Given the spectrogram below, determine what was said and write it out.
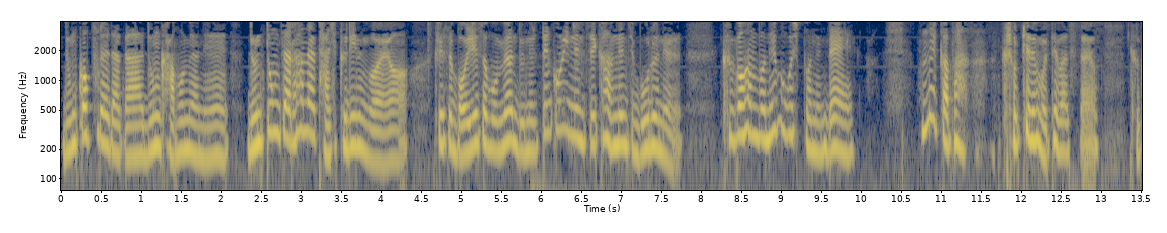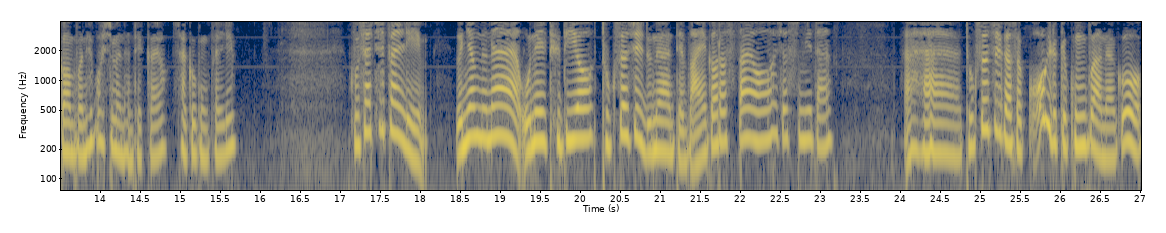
눈꺼풀에다가 눈 감으면은 눈동자를 하나를 다시 그리는 거예요. 그래서 멀리서 보면 눈을 뜨고 있는지 감는지 모르는 그거 한번 해보고 싶었는데 혼낼까봐 그렇게는 못 해봤어요. 그거 한번 해보시면 안 될까요? 4908님. 9478님, 은영 누나, 오늘 드디어 독서실 누나한테 말 걸었어요. 하셨습니다. 아하, 독서실 가서 꼭 이렇게 공부 안 하고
